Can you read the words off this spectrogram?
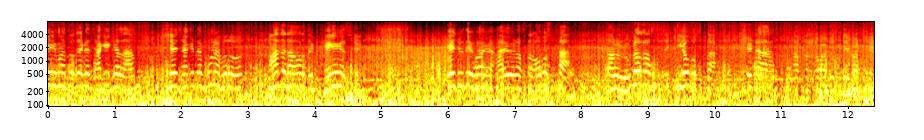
এই মাত্র যে একটা ঝাঁকি খেলাম সে ঝাঁকিতে মনে হলো আমার তো ভেঙে গেছে, এ যদি হয় হাইওয়ে রাস্তার অবস্থা, তাহলে লোকাল রাস্তাতে কী অবস্থা, সেটা আপনারা সবাই বুঝতেই পারছেন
